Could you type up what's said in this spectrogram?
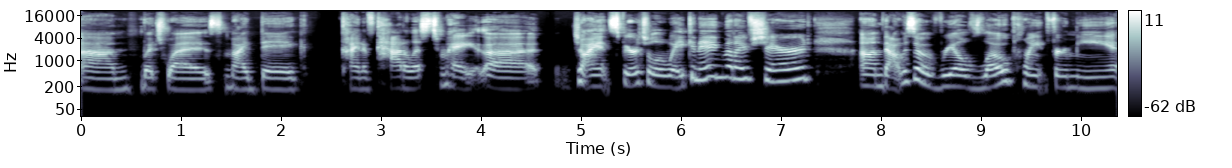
um which was my big kind of catalyst to my uh, giant spiritual awakening that I've shared. Um, that was a real low point for me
